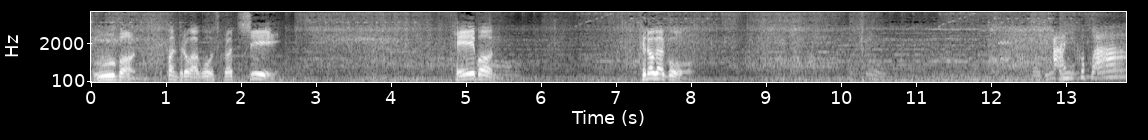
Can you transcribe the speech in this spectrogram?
두 번. 폭판 들어가고. 그렇지. 세 번. 들어가고. 아, 이거 봐.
